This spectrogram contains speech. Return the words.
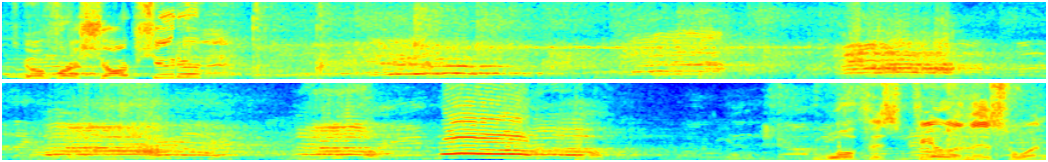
He's going for a sharpshooter? Wolf is feeling this one.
